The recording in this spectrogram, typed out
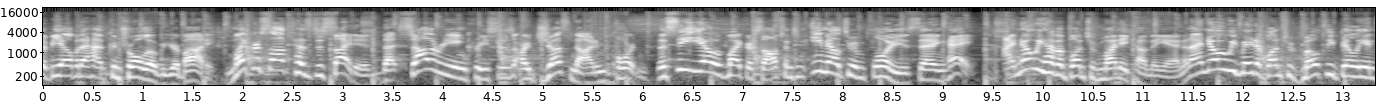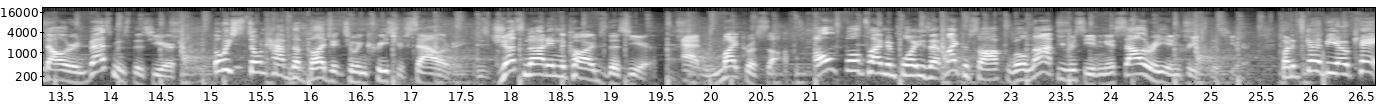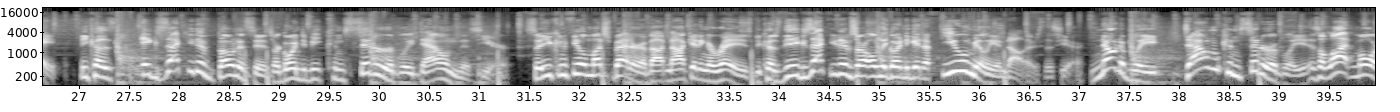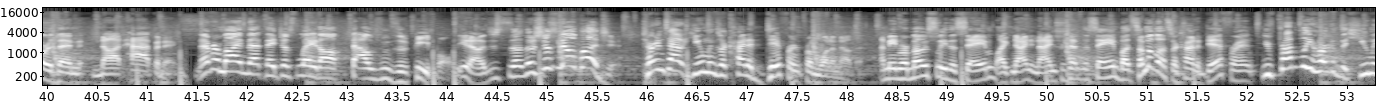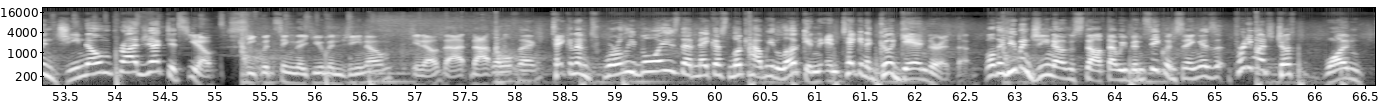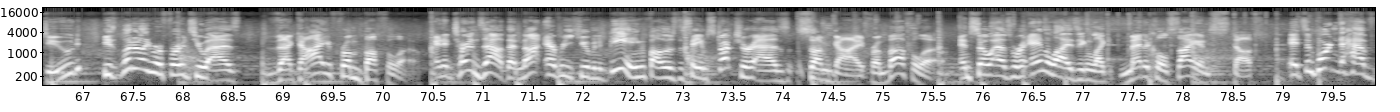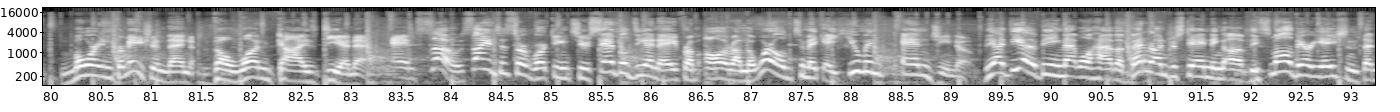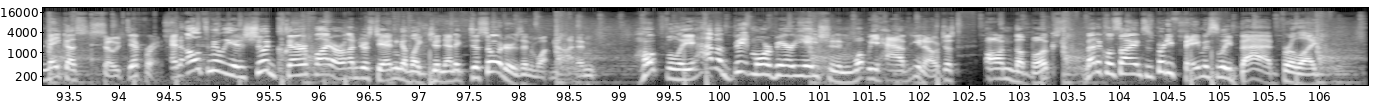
to be able to have control over your body. Microsoft has decided that salary increases are just not important. The CEO of Microsoft sent an email to employees saying, hey, I know we have a bunch of money coming in, and I know we've made a bunch of multi billion dollar investments this year, but we just don't have the budget to increase your salary. It's just not in the cards this year at Microsoft. All full time employees at Microsoft will not be receiving a salary increase this year. But it's going to be okay because executive bonuses are going to be considerably down this year. So you can feel much better about not getting a raise because the executives are only going to get a few million dollars this year. Notably, down considerably is a lot more than not happening. Never mind that they just laid off thousands of people. You know, just, uh, there's just no budget. Turns out humans are kind of different from one another. I mean, we're mostly the same, like 99% the same, but some of us are kind of different. You've probably heard of the Human Genome Project. It's, you know, sequencing the human genome, you know, that that little thing. Taking them twirly boys that make us look how we look and, and taking a good gander at them. Well, the human genome stuff that we've been sequencing is pretty much just one dude. He's literally referred to as the guy from Buffalo. And it turns out that not every human being follows the same structure as some guy from Buffalo. And so as we're analyzing like medical science stuff, it's important to have more information than the one guy's DNA. And so, scientists are working to sample DNA from all around the world to make a human pangenome. The idea being that we'll have a better understanding of the small variations that make us so different. And ultimately, it should clarify our understanding of like genetic disorders and whatnot. And hopefully, have a bit more variation in what we have, you know, just on the books. Medical science is pretty famously bad for like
